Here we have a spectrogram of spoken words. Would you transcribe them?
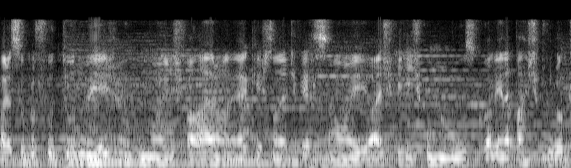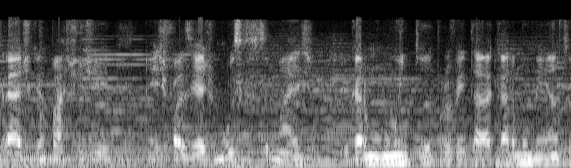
Agora, sobre o futuro mesmo, como eles falaram, é a questão da diversão, e eu acho que a gente, como músico, além da parte burocrática, a parte de a gente fazer as músicas e tudo mais, eu quero muito aproveitar cada momento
